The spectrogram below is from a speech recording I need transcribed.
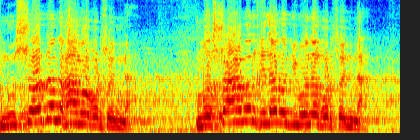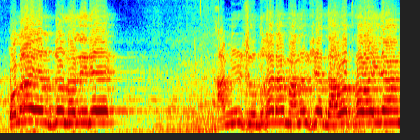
মুসরজন হামও করছেন না। মোস্তাহাবর খিলাফ জীবনে করছেন না। ওলা একজন হলিরে আমি সুদখারা মানুষে দাওয়াত খাওয়াইলাম।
